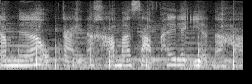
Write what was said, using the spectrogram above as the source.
นำเนื้ออกไก่นะคะ มาสับให้ละเอียดนะคะ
